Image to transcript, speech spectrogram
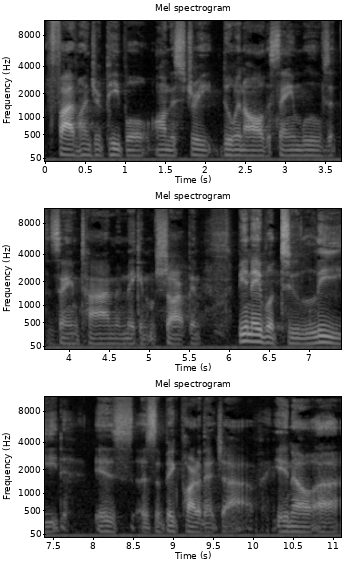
500 people on the street doing all the same moves at the same time and making them sharp and being able to lead is is a big part of that job. You know, uh,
